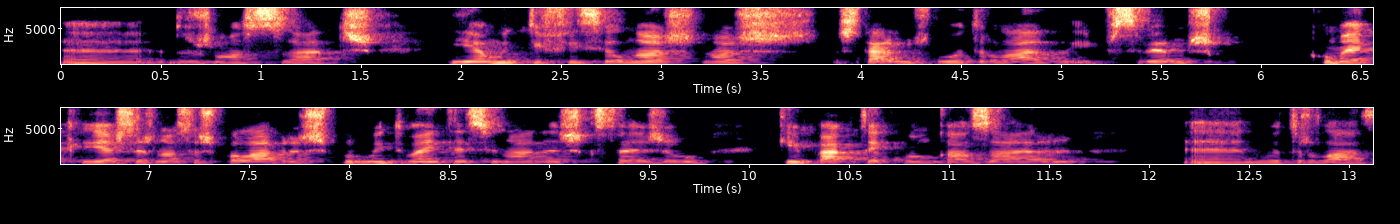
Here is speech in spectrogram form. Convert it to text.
uh, dos nossos atos, e é muito difícil nós, nós estarmos do outro lado e percebermos como é que estas nossas palavras, por muito bem intencionadas que sejam, que impacto é que vão causar uh, no outro lado.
